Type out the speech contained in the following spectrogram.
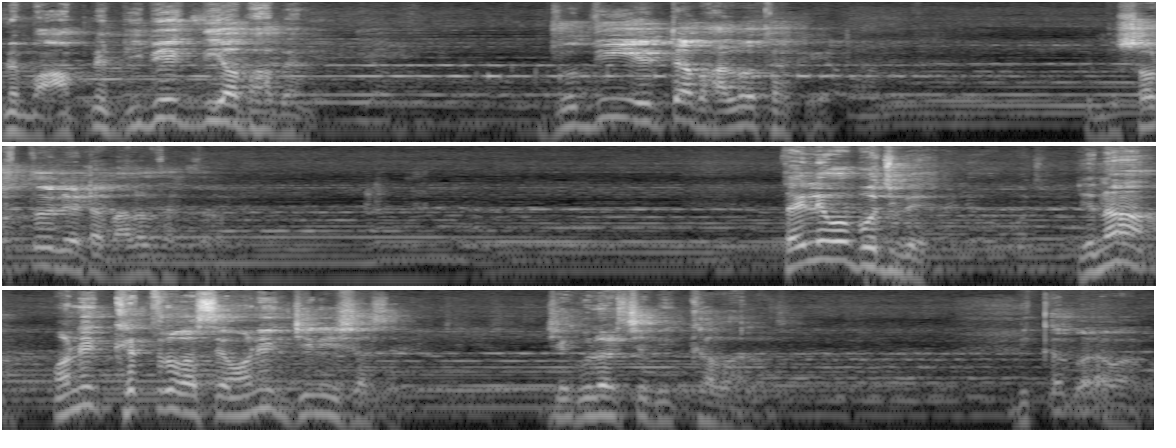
আপনি আপনি বিবেক দিয়া ভাবেন। যদি এটা ভালো থাকে, কিন্তু শর্ত হলে এটা ভালো থাকতে হবে। তাইলে ও বুঝবে যে না, অনেক ক্ষেত্র আছে, অনেক জিনিস আছে, যেগুলোর চেয়ে ভিক্ষা ভালো। ভিক্ষা করা ভালো।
